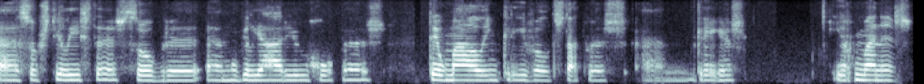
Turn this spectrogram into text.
uh, sobre estilistas, sobre uh, mobiliário, roupas. Tem uma ala incrível de estátuas um, gregas e romanas.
